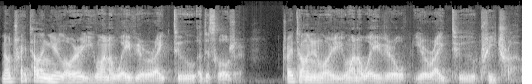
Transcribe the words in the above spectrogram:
You know, try telling your lawyer you want to waive your right to a disclosure. Try telling your lawyer you want to waive your, your right to pre-trial.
